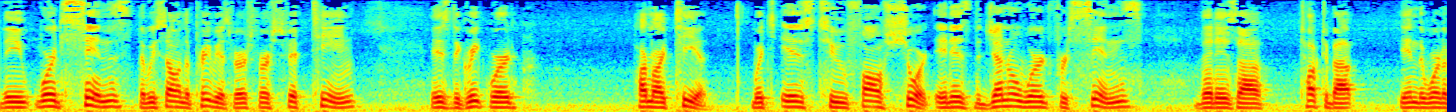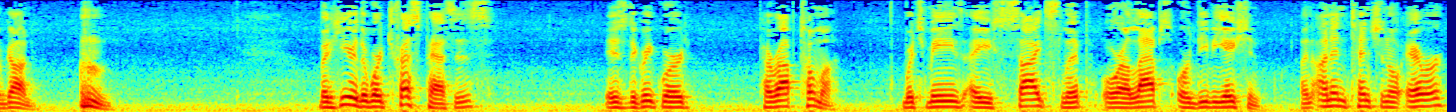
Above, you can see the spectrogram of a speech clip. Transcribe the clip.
the word sins that we saw in the previous verse, verse 15, is the Greek word hamartia, which is to fall short. It is the general word for sins that is uh, talked about in the Word of God. but here the word trespasses is the Greek word paraptoma, which means a side slip or a lapse or deviation, an unintentional error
